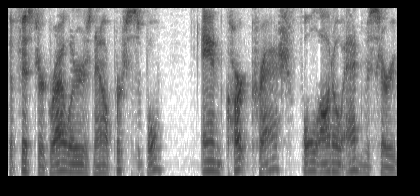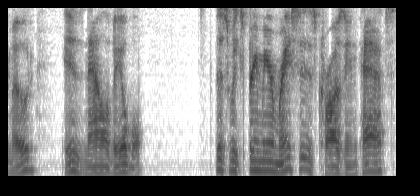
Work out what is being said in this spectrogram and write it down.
The Pfister Growler is now purchasable, and Kart Crash Full Auto Adversary Mode is now available. This week's premium race is Crossing Paths.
